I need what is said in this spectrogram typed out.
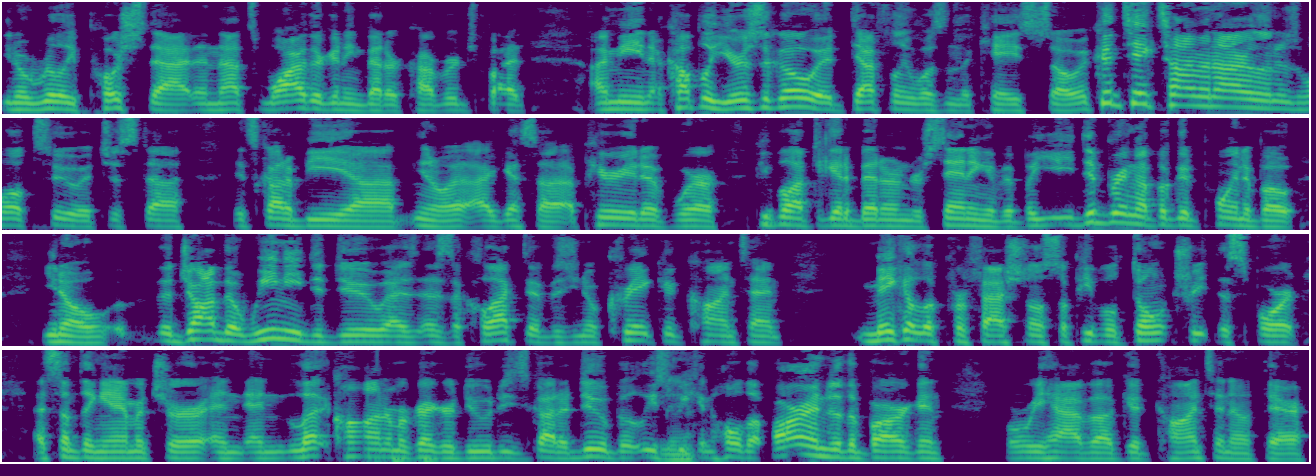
you know really pushed that, and that's why they're getting better coverage. But I mean, a couple years ago, it definitely wasn't the case. So it could take time in Ireland as well too. It just uh, it's got to be uh, you know, I guess a, a period of where people have to get a better understanding of it. But you did bring up a good good point about you know the job that we need to do as, as a collective is you know create good content make it look professional so people don't treat the sport as something amateur and, and let Conor McGregor do what he's got to do. But at least yeah. we can hold up our end of the bargain where we have uh, good content out there.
